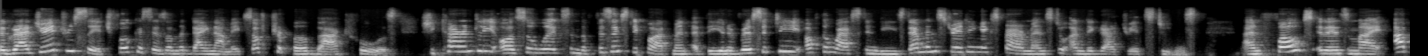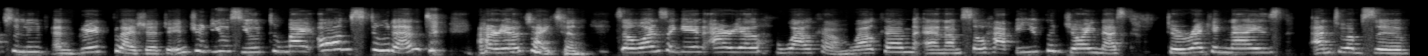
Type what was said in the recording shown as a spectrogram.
Her graduate research focuses on the dynamics of triple black holes. She currently also works in the physics department at the University of the West Indies, demonstrating experiments to undergraduate students. And folks, it is my absolute and great pleasure to introduce you to my own student, Ariel Chitan. So once again, Ariel, welcome, welcome. And I'm so happy you could join us to recognize and to observe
